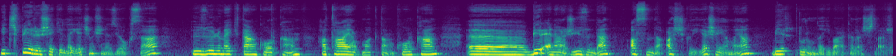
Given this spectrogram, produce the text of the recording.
Hiçbir şekilde geçmişiniz yoksa üzülmekten korkan, hata yapmaktan korkan ee, bir enerji yüzünden aslında aşkı yaşayamayan bir durumda gibi arkadaşlar.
